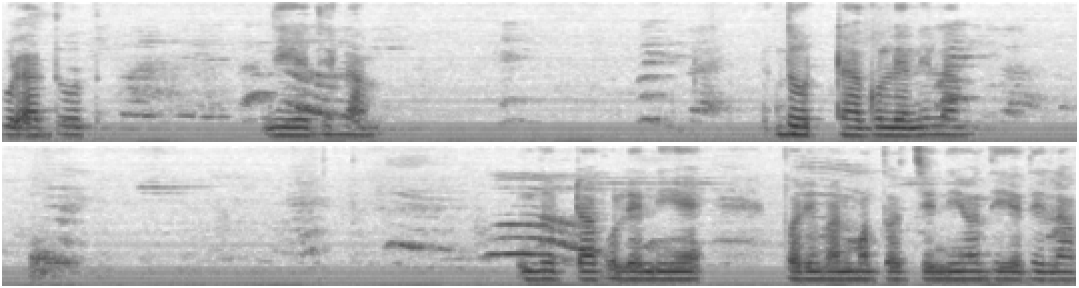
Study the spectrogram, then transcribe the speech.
গুঁড়া দুধ দিয়ে দিলাম। দুধটা গুলে নিলাম। দুধটা গুলে নিয়ে পরিমাণ মতো চিনিও দিয়ে দিলাম।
